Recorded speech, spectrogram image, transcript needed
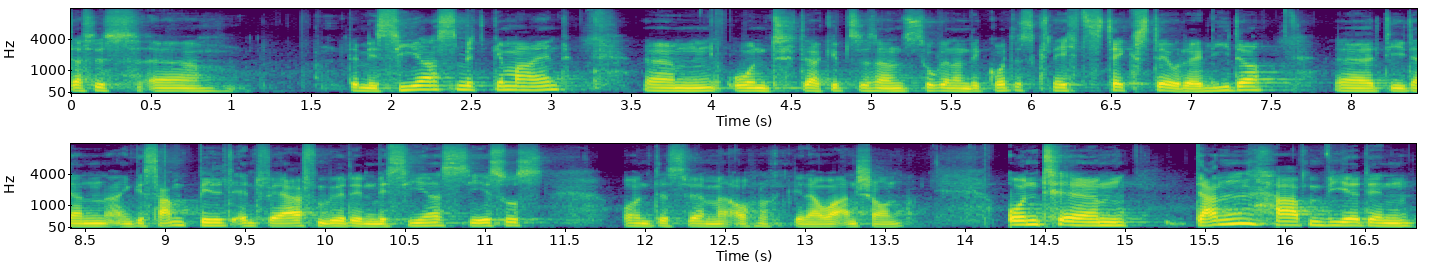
das ist der Messias mit gemeint. Ähm, und da gibt es dann sogenannte Gottesknechtstexte oder Lieder, die dann ein Gesamtbild entwerfen über den Messias, Jesus. Und das werden wir auch noch genauer anschauen. Und ähm, dann haben wir den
